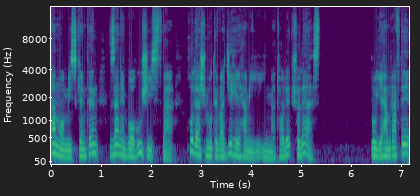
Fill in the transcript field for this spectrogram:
اما میسکنتن زن باهوشی است و خودش متوجه همه این مطالب شده است. روی هم رفته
